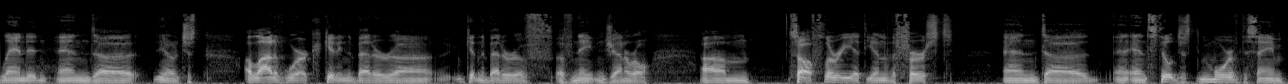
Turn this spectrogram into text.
landed, and uh, you know just a lot of work getting the better, uh, getting the better of, of Nate in general. Um, saw a flurry at the end of the first, and, uh, and and still just more of the same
